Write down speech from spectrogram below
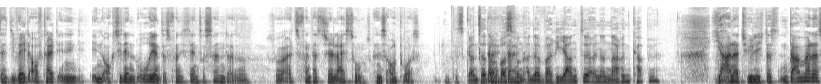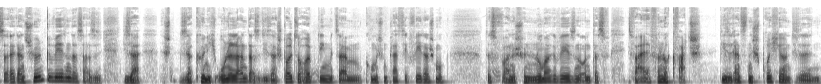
die Welt aufteilt in, in Okzident und Orient, das fand ich sehr interessant. Also so als fantastische Leistung eines Autors. Das Ganze hat da, auch was da, von einer Variante einer Narrenkappe? Ja, natürlich. Das, da war das äh, ganz schön gewesen, dass also dieser, dieser König ohne Land, also dieser stolze Häuptling mit seinem komischen Plastikfederschmuck, das war eine schöne Nummer gewesen und das, das war einfach nur Quatsch. Diese ganzen Sprüche und diese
